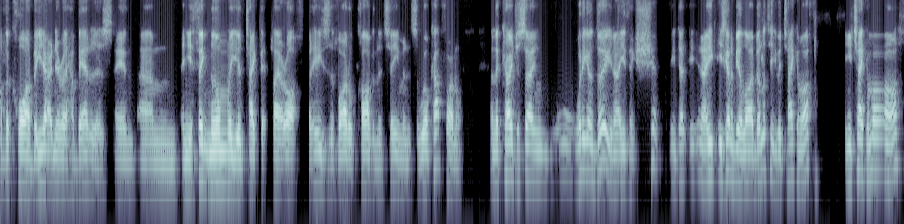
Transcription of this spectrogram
of the quad, but you don't know how bad it is. And um, and you think normally you'd take that player off, but he's the vital cog in the team, and it's a World Cup final and the coach is saying, "What are you going to do?" You know, you think, "Shit, he you know, he's going to be a liability." You would take him off, and you take him off,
